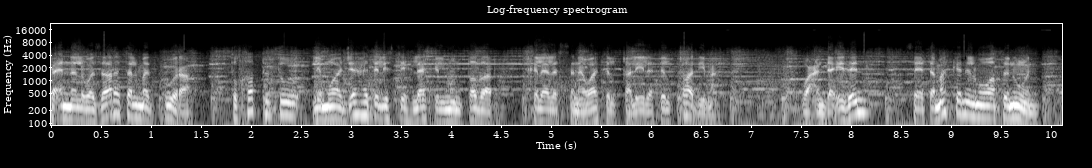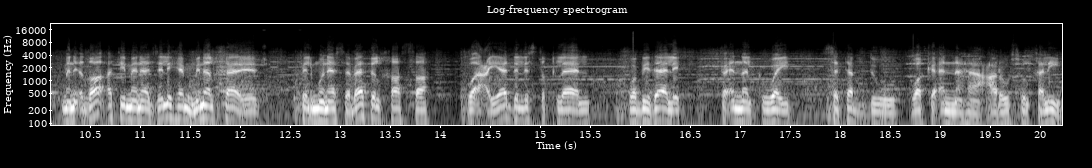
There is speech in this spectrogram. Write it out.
فإن الوزارة المذكورة تخطط لمواجهة الاستهلاك المنتظر خلال السنوات القليلة القادمة. وعندئذ سيتمكن المواطنون من إضاءة منازلهم من الخارج في المناسبات الخاصة وأعياد الاستقلال وبذلك فإن الكويت ستبدو وكأنها عروس الخليج.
